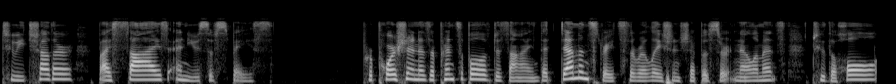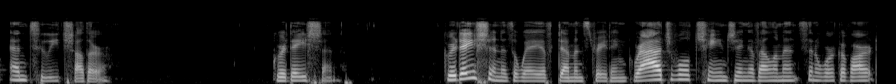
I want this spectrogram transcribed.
to each other by size and use of space. Proportion is a principle of design that demonstrates the relationship of certain elements to the whole and to each other. Gradation. Gradation is a way of demonstrating gradual changing of elements in a work of art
